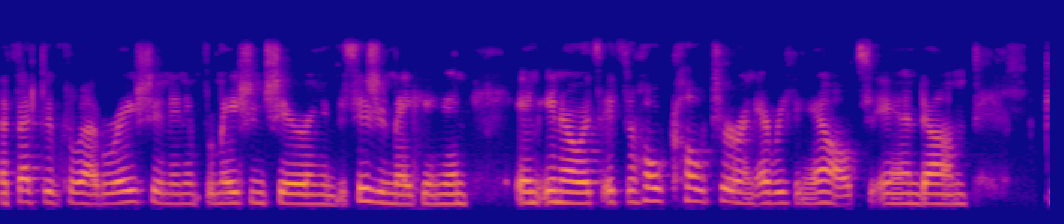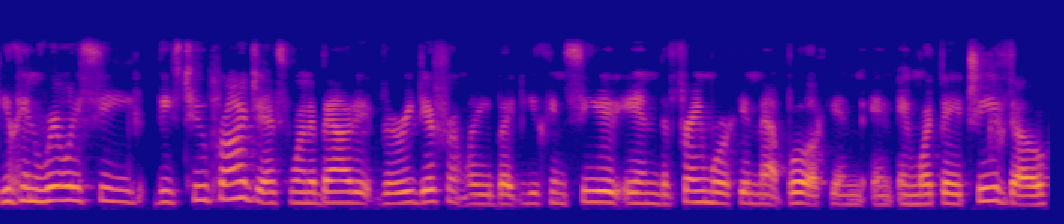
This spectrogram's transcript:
effective collaboration and information sharing and decision making, and and you know, it's it's a whole culture and everything else, and um, you can really see these two projects went about it very differently, but you can see it in the framework in that book and, and, and what they achieved, though,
